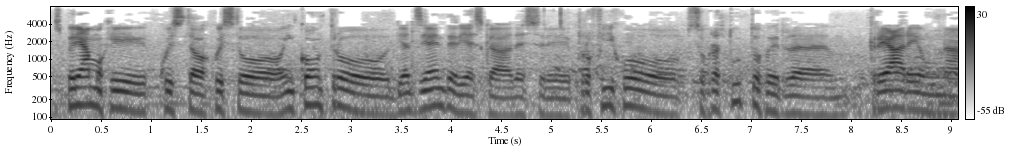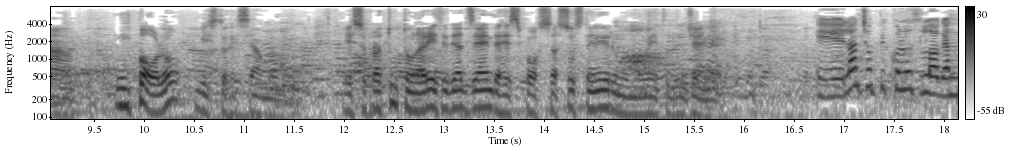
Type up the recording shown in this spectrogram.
speriamo che questo, questo incontro di aziende riesca ad essere proficuo soprattutto per eh, creare una- un polo, visto che siamo e soprattutto una rete di aziende che si possa sostenere in un momento del genere. E lancia un piccolo slogan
